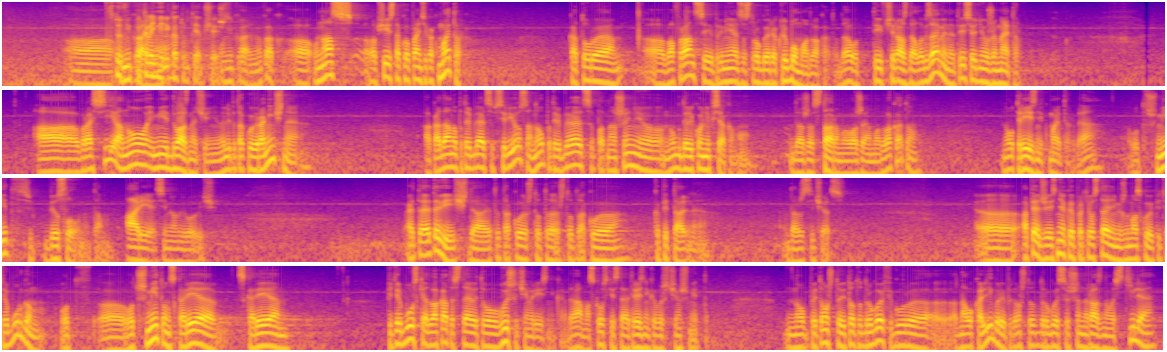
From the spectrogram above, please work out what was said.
А, В той, по крайней мере, которой ты общаешься. Уникально. Ну как, а, у нас вообще есть такое понятие, как мэтр, которое а, во Франции применяется, строго говоря, к любому адвокату. Да? Вот ты вчера сдал экзамены, ты сегодня уже мэтр. А в России оно имеет два значения. Ну, либо такое ироничное, а когда оно употребляется всерьез, оно употребляется по отношению ну, далеко не всякому, даже старому уважаемому адвокату. Ну вот резник мэтр, да, вот Шмидт, безусловно, там, Ария Семен Львович. Это, это вещь, да, это такое что-то что такое капитальное, даже сейчас. Э, Опять же, есть некое противостояние между Москвой и Петербургом. Вот, э, вот Шмидт, он скорее, скорее петербургские адвокаты ставят его выше, чем Резника, да, а московские ставят Резника выше, чем Шмидта. Но при том, что и тот, и другой фигуры одного калибра, и при том, что тот, и другой совершенно разного стиля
